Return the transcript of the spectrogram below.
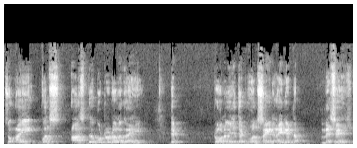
So I once asked the Motorola guy that problem is that one side I get the message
